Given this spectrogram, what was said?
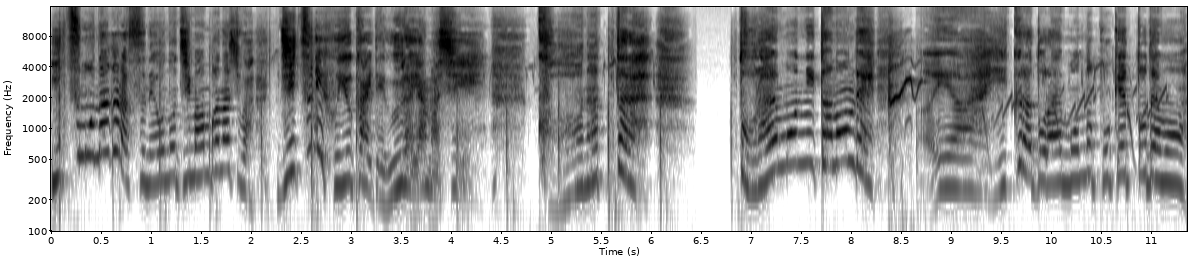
いつもながらスネ夫の自慢話は実に不愉快で羨ましい。こうなったらドラえもんに頼んでいやいくらドラえもんのポケットでも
